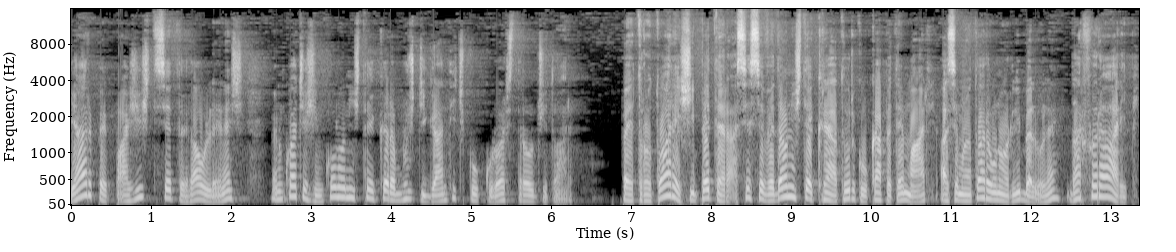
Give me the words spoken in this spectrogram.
iar pe pajiști se târau leneși, încoace și încolo niște cărăbuși gigantici cu culori strălucitoare. Pe trotuare și pe terase se vedeau niște creaturi cu capete mari, asemănătoare unor libelule, dar fără aripi,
